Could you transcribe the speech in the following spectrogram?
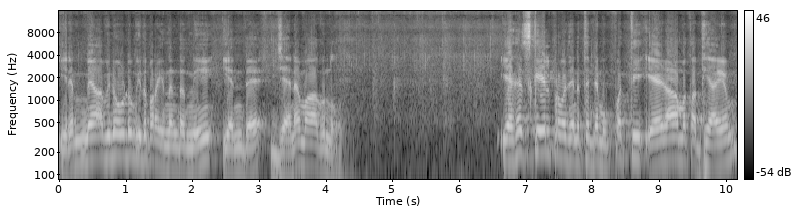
ഇരമ്യാവിനോടും ഇത് പറയുന്നുണ്ട് നീ എന്റെ ജനമാകുന്നു. യഹസ്കേൽ പ്രവചനത്തിന്റെ മുപ്പത്തി ഏഴാമത്തെ അധ്യായം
